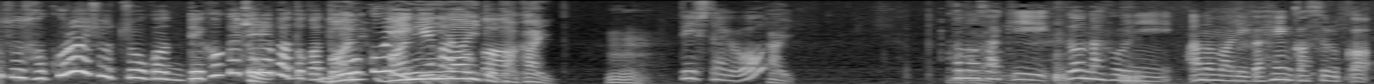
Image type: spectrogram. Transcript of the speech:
えず桜井所長が出かけてればとか遠くへバニーナイ行けばとかト高い。でしたよ、はい。この先どんな風にアノマリが変化するか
